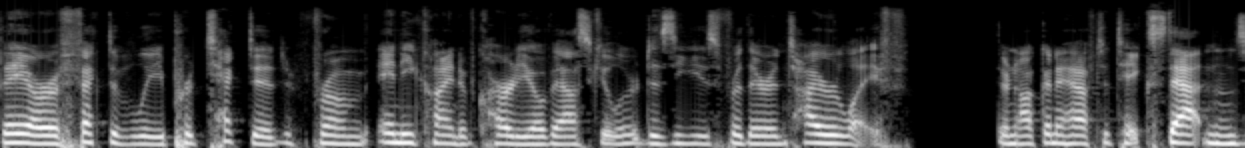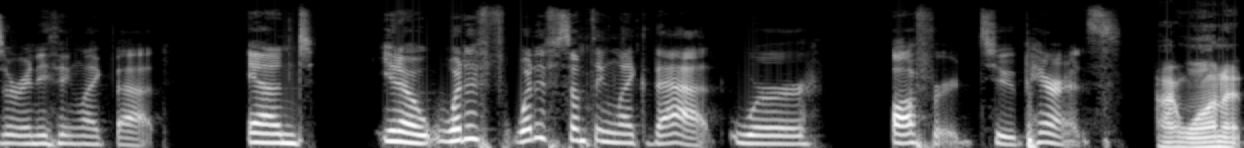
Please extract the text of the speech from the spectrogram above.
they are effectively protected from any kind of cardiovascular disease for their entire life. They're not going to have to take statins or anything like that. And you know, what if what if something like that were offered to parents? I want it.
